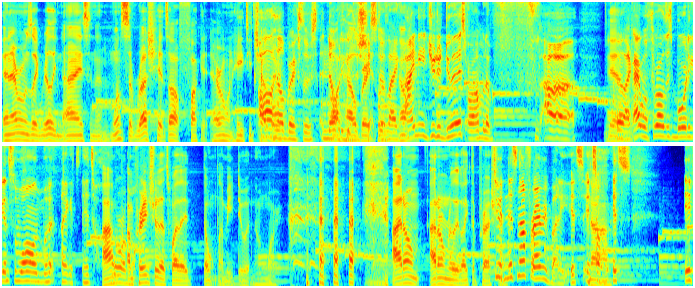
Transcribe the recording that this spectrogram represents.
and everyone's like really nice. And then once the rush hits, oh fuck it, everyone hates each All other. All hell breaks loose, and nobody gives a shit. They're like, No. I need you to do this, or I'm gonna. F- uh, yeah. They're like, I will throw this board against the wall, and what- like it's it's I'm, horrible. I'm pretty sure that's why they don't let me do it no more. I don't. I don't really like the pressure. dude and it's not for everybody it's it's Nah. a, it's if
